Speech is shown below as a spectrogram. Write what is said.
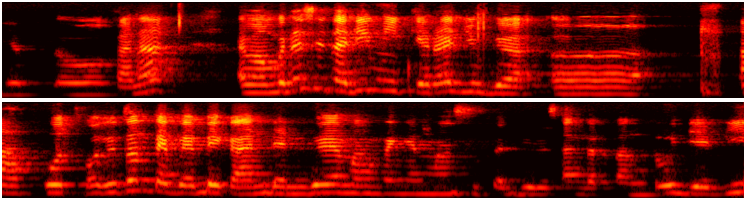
gitu. Karena emang bener sih tadi mikirnya juga uh, takut. Waktu itu kan TPB kan, dan gue emang pengen masuk ke jurusan tertentu, jadi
